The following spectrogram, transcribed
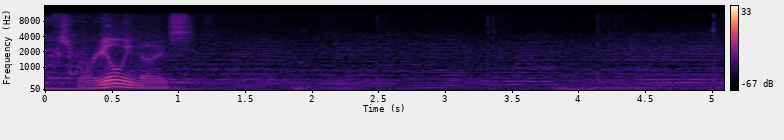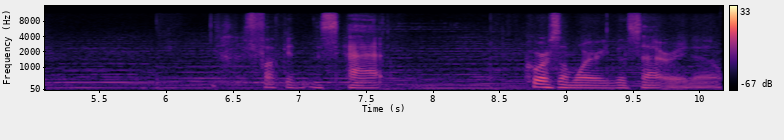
Looks really nice. Fucking this hat. Of course I'm wearing this hat right now.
